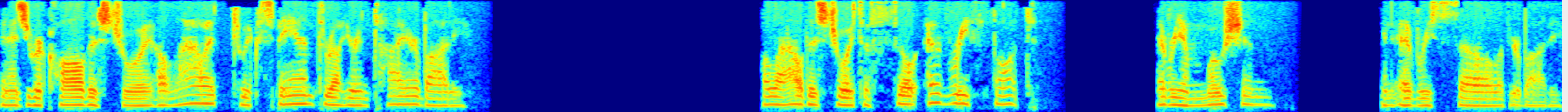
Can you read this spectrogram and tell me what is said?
And as you recall this joy, allow it to expand throughout your entire body. Allow this joy to fill every thought, every emotion, and every cell of your body.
